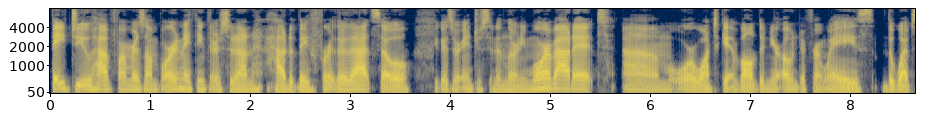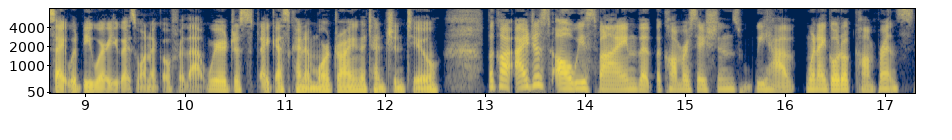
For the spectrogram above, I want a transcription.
they do have farmers on board and I think they're interested on how do they further that. So if you guys are interested in learning more about it um or want to get involved in your own different ways, the website would be where you guys want to go for that. We're just I guess kind of more drawing attention to the con- I just always find that the conversations we have when I go to a conference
